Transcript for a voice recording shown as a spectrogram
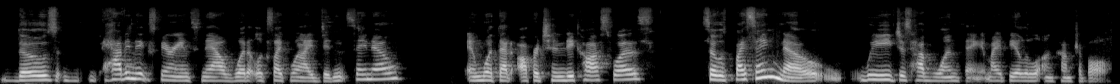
those having the experience now, what it looks like when I didn't say no and what that opportunity cost was. So by saying no, we just have one thing. It might be a little uncomfortable.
